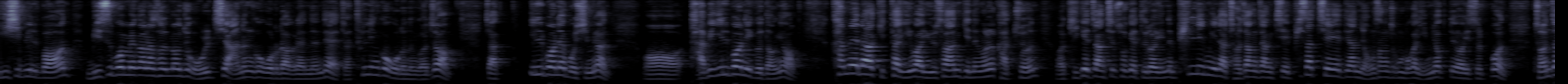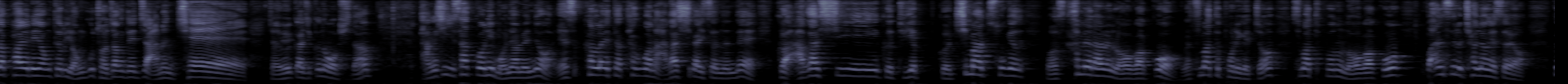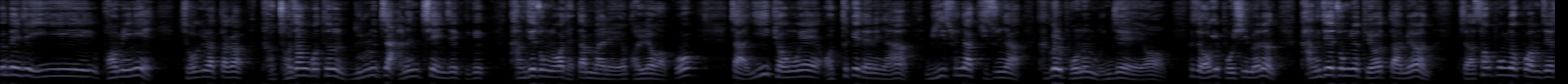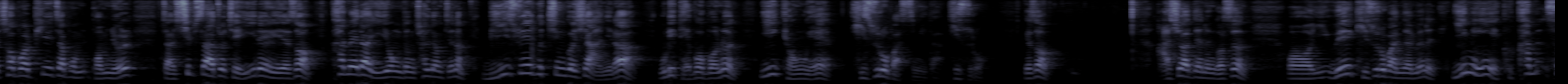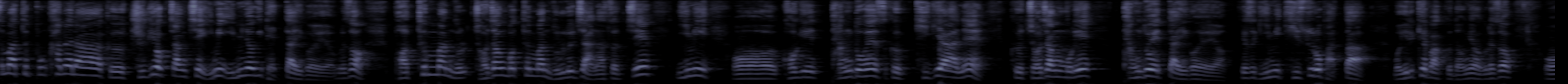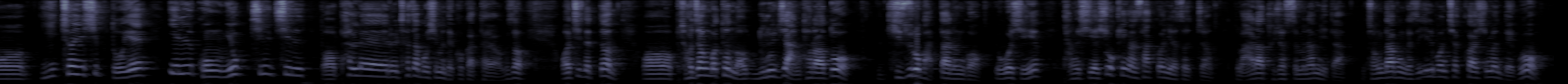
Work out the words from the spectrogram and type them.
21번 미수범에 관한 설명 중 옳지 않은 거 고르라 그랬는데 자 틀린 거 고르는 거죠. 자 1번에 보시면 어, 답이 1번이거든요. 카메라 기타 이와 유사한 기능을 갖춘 어, 기계장치 속에 들어있는 필름이나 저장장치의 피사체에 대한 영상 정보가 입력되어 있을 뿐 전자 파일의 형태로 영구 저장되지 않은 채. 자 여기까지 끊어봅시다. 당시 이 사건이 뭐냐면요 에스컬레이터 타고 가는 아가씨가 있었는데 그 아가씨 그 뒤에 그 치마 속에 어, 카메라를 넣어갖고 스마트폰이겠죠? 스마트폰을 넣어갖고 빤스를 촬영했어요. 근데 이제 이 범인이 저기 갖다가 저장 버튼을 누르지 않은 채 이제 그게 강제 종료가 됐단 말이에요 걸려갖고. 자 이 경우에 어떻게 되느냐? 미수냐 기수냐? 그걸 보는 문제예요. 그래서 여기 보시면은 강제 종료되었다면 자 성폭력 범죄 처벌 피해자 법률 자 14조 제1에 의해서 카메라 이용 등 촬영죄는 미수에 그친 것이 아니라 우리 대법원은 이 경우에 기수로 봤습니다. 기수로. 그래서 아셔야 되는 것은 어, 왜 기수로 봤냐면은 이미 그 카메, 스마트폰 카메라 그 주기억 장치에 이미 입력이 됐다 이거예요. 그래서 버튼만 눌, 저장 버튼만 누르지 않았었지 이미 어, 거기 당도해서 그 기계 안에 그 저장물이 당도했다 이거예요. 그래서 이미 기수로 봤다. 뭐 이렇게 봤거든요. 그래서 어 2010도에 10677 어, 판례를 찾아보시면 될 것 같아요. 그래서 어찌됐든 어 저장 버튼 누르지 않더라도 기수로 봤다는 거 이것이 당시에 쇼킹한 사건이었었죠. 좀 알아두셨으면 합니다. 정답은 그래서 1번 체크하시면 되고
